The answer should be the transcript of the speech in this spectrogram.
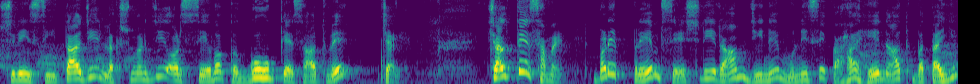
श्री सीता जी, लक्ष्मण जी और सेवक गुह के साथ वे चले। चलते समय बड़े प्रेम से श्री राम जी ने मुनि से कहा, हे नाथ, बताइए,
